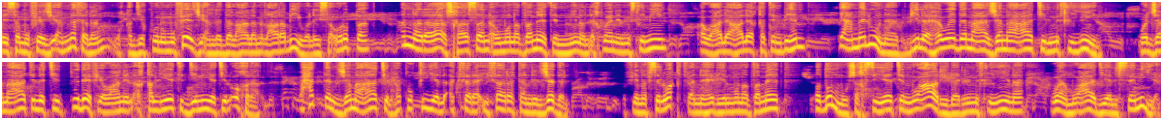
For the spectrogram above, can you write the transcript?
ليس مفاجئا مثلا وقد يكون مفاجئا لدى العالم العربي وليس أوروبا أن نرى أشخاصا أو منظمات من الإخوان المسلمين أو على علاقة بهم يعملون بلا هواد مع جماعات المثليين والجماعات التي تدافع عن الأقليات الدينية الأخرى وحتى الجماعات الحقوقية الأكثر إثارة للجدل. وفي نفس الوقت فإن هذه المنظمات تضم شخصيات معارضة للمثليين ومعادية للسامية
